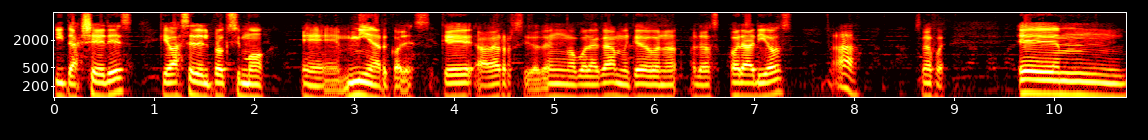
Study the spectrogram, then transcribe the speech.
y Talleres, que va a ser el próximo eh, miércoles. Que, a ver si lo tengo por acá, me quedo con los horarios. Ah, se me fue. Em,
